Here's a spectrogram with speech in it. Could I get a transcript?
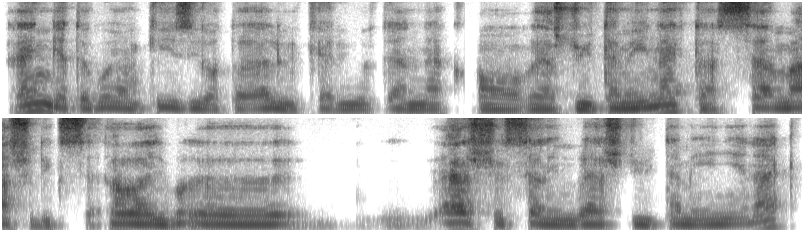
rengeteg olyan kézirata előkerült ennek a versgyűjteménynek, tehát második, vagy első Szelim versgyűjteményének,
